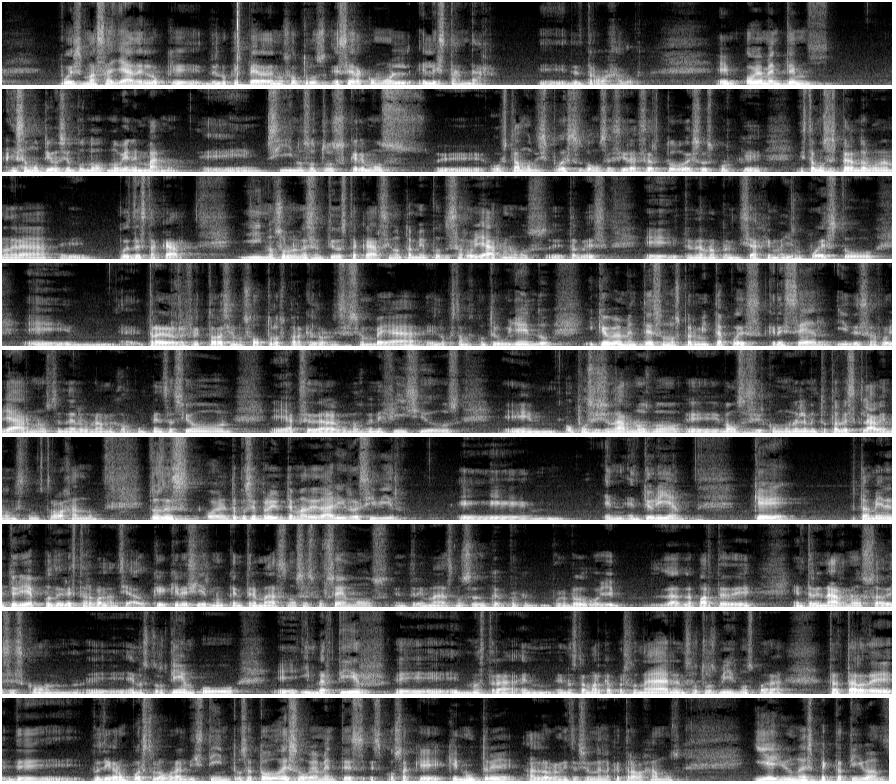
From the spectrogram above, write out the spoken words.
pues más allá de lo que, de lo que espera de nosotros, ese era como el, el estándar del trabajador. obviamente esa motivación pues no, no viene en vano. si nosotros queremos eh, o estamos dispuestos, vamos a decir, a hacer todo eso es porque estamos esperando de alguna manera eh, pues destacar. Y no solo en ese sentido destacar, sino también pues desarrollarnos, eh, tal vez tener un aprendizaje mayor puesto, traer el reflector hacia nosotros para que la organización vea lo que estamos contribuyendo y que obviamente eso nos permita pues crecer y desarrollarnos, tener una mejor compensación, acceder a algunos beneficios, Em, o posicionarnos, ¿no? Eh, vamos a decir como un elemento tal vez clave en donde estamos trabajando. Entonces, obviamente, pues siempre hay un tema de dar y recibir, em, en, teoría, que también en teoría podría estar balanceado. ¿Qué quiere decir? No? Que entre más nos esforcemos, entre más nos eduquemos, porque, por ejemplo, oye, la, parte de entrenarnos a veces con, eh, en nuestro tiempo, eh, invertir eh, en, nuestra, en, nuestra marca personal, en nosotros mismos para tratar de, pues llegar a un puesto laboral distinto. O sea, todo eso obviamente es, cosa que, nutre a la organización en la que trabajamos y hay una expectativa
